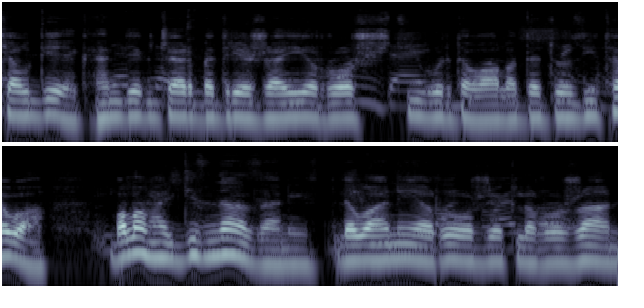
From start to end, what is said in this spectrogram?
کێڵگەیەک، هەندێک جار بە درێژایی ڕۆژ شتی وردەواڵە دەدۆزیتەوە، بەڵام هەرگیز نازانیت، لەوانەیە ڕۆژێک لە ڕۆژان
